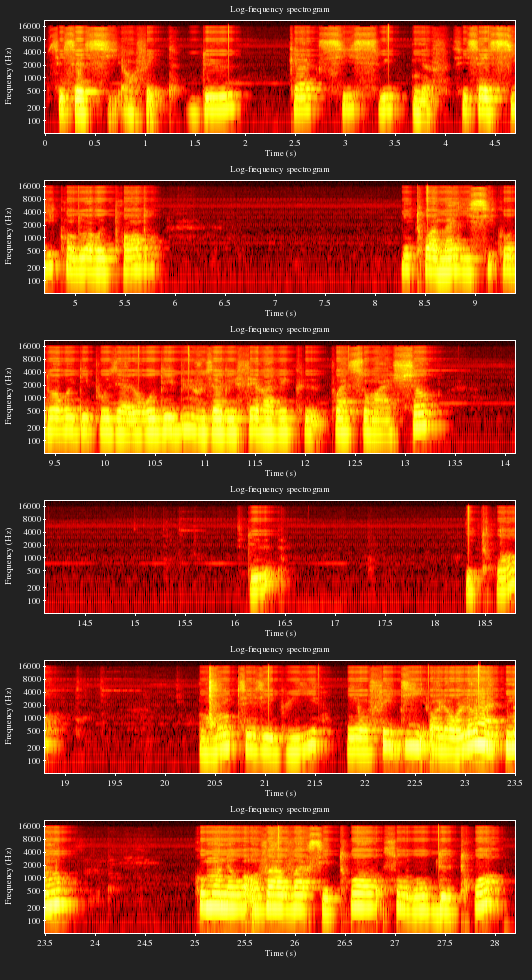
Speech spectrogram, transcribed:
C'est celle-ci, en fait. 2, 4, 6, 8, 9. C'est celle-ci qu'on doit reprendre. Les trois mailles ici qu'on doit redéposer. Alors, au début, vous allez faire avec le poisson un chat. 2 et 3. On monte ses aiguilles et on fait 10. Alors là, maintenant, comme on, on va avoir ces trois, son groupe de 3,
